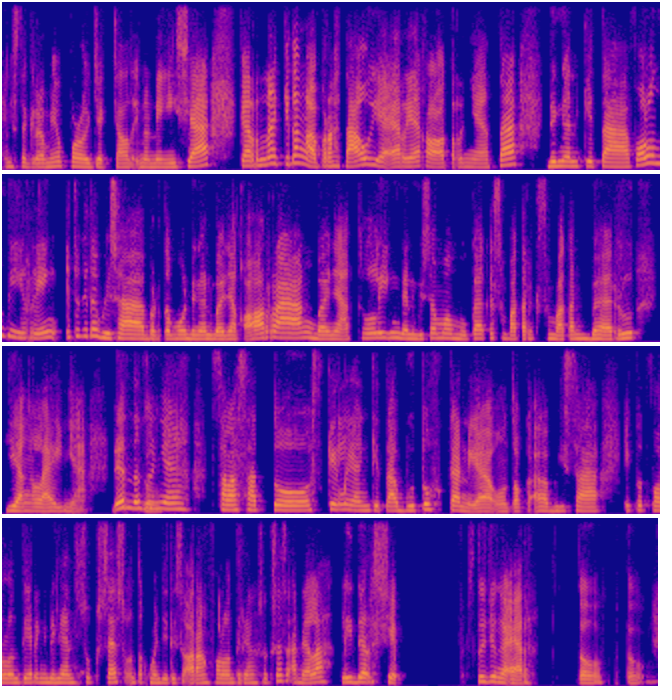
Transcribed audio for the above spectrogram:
Instagram Instagramnya Project Child Indonesia karena kita nggak pernah tahu ya Er ya kalau ternyata dengan kita volunteering itu kita bisa bertemu dengan banyak orang, banyak link dan bisa membuka kesempatan-kesempatan baru yang lainnya. Dan tentunya Tuh. salah satu skill yang kita butuhkan ya untuk uh, bisa ikut volunteering dengan sukses untuk menjadi seorang volunteer yang sukses adalah leadership. Setuju nggak Er? Betul betul. Oke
